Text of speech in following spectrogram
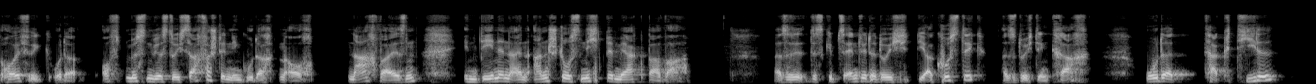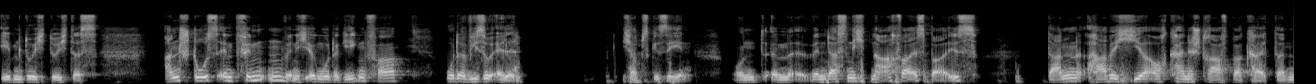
häufig oder oft müssen wir es durch Sachverständigengutachten auch nachweisen, in denen ein Anstoß nicht bemerkbar war. Also das gibt es entweder durch die Akustik, also durch den Krach, oder taktil, eben durch, durch das Anstoßempfinden, wenn ich irgendwo dagegen fahre, oder visuell. Ich habe es gesehen. Und ähm, wenn das nicht nachweisbar ist, dann habe ich hier auch keine Strafbarkeit. Dann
